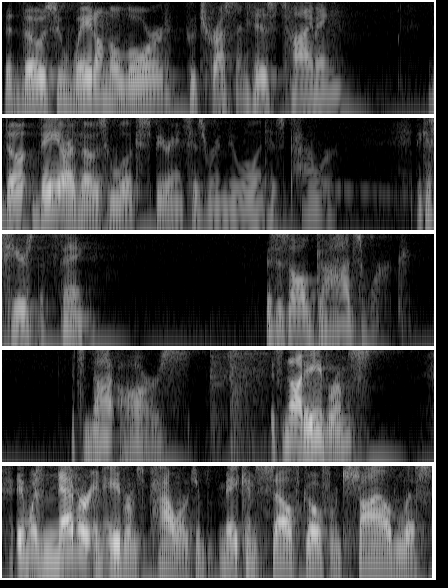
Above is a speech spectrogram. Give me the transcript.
That those who wait on the Lord, who trust in his timing, they are those who will experience his renewal and his power. Because here's the thing this is all God's work, it's not ours, it's not Abram's. It was never in Abram's power to make himself go from childless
